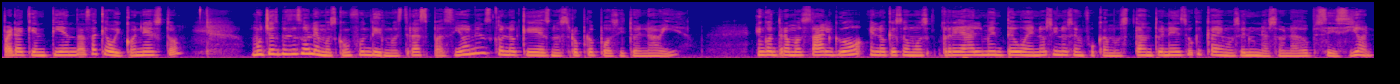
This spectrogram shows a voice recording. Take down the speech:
Para que entiendas a qué voy con esto, Muchas veces solemos confundir nuestras pasiones con lo que es nuestro propósito en la vida. Encontramos algo en lo que somos realmente buenos y nos enfocamos tanto en eso que caemos en una zona de obsesión.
